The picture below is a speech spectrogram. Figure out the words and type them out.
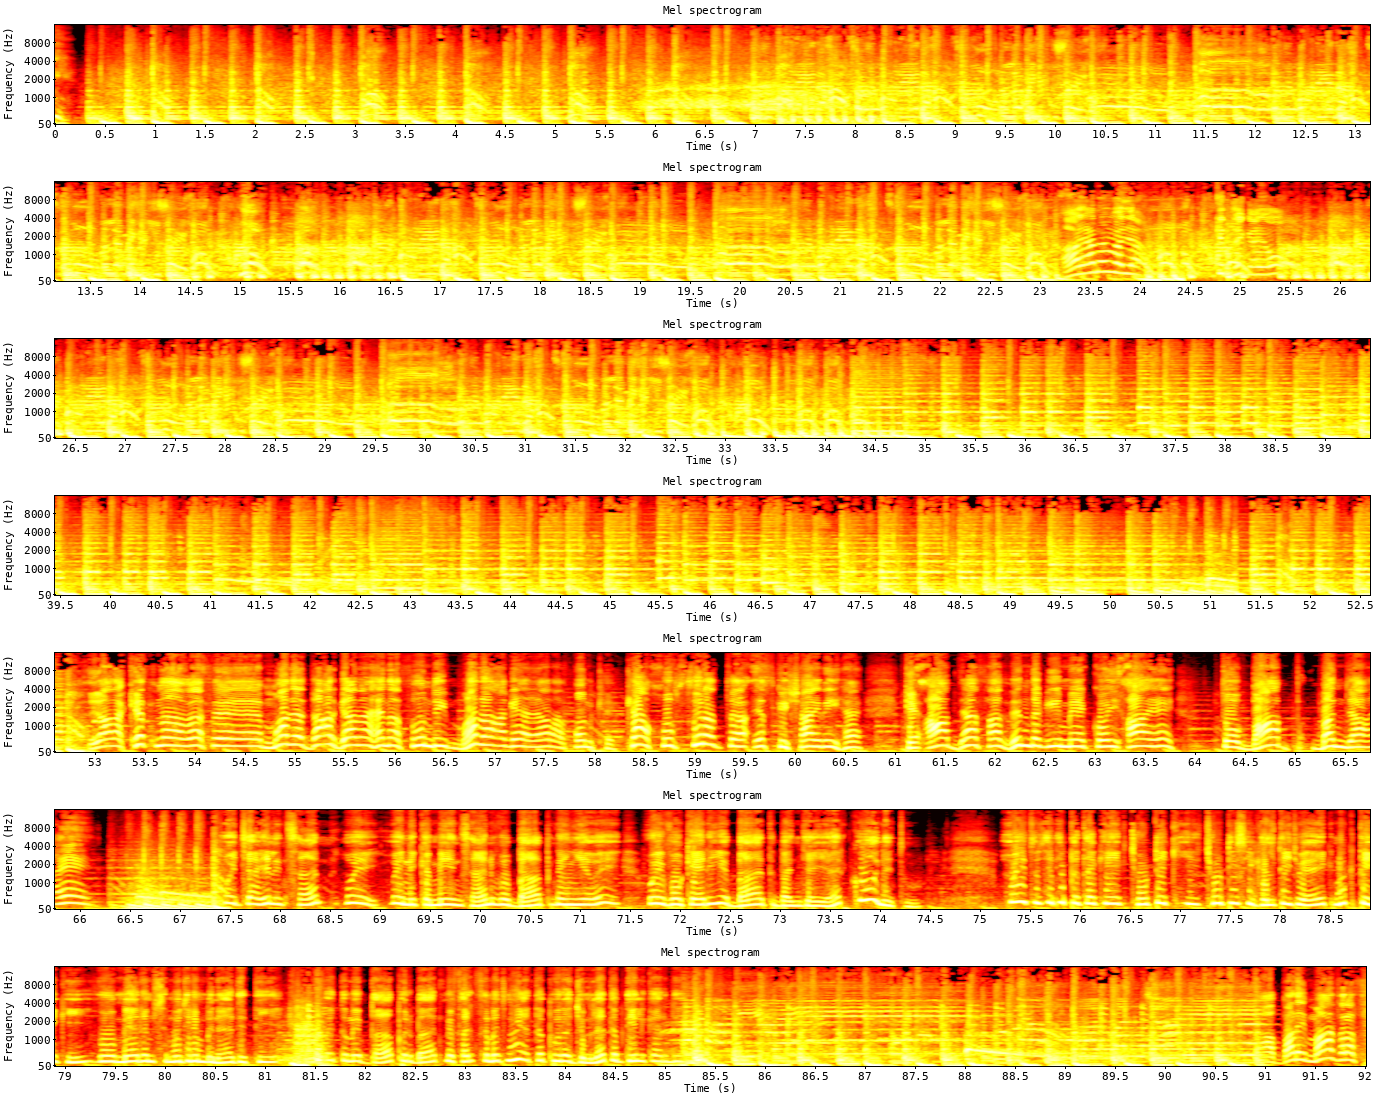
कितना वैसे मज़ेदार गाना है ना सुन दी मज़ा आ गया यार सुन के क्या खूबसूरत इसकी शायरी है कि आप जैसा ज़िंदगी में कोई आए तो बाप बन जाए ओए जाहिल इंसान ओए ओए निकम्मे इंसान वो बाप नहीं है ओए ओए वो कह रही है बात बन जाए यार कौन है तू ओए तुझे नहीं पता कि एक छोटे की छोटी सी गलती जो है एक नुक्ते की वो मैडम से मुजरिम बना देती है। ओए तुम्हें बाप और बात में फ़र्क समझ नहीं आता पूरा जुमला तब्दील कर दिया। आ, बड़ी माजरत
